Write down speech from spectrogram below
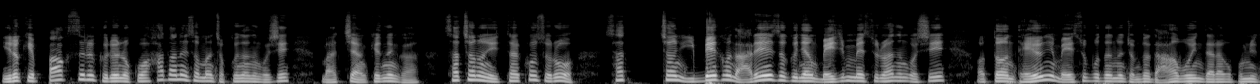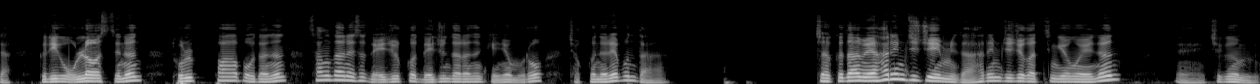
이렇게 박스를 그려놓고 하단에서만 접근하는 것이 맞지 않겠는가 4,000원 이탈 컷으로 4,200원 아래에서 그냥 매진 매수를 하는 것이 어떤 대응의 매수보다는 좀 더 나아 보인다라고 봅니다. 그리고 올라왔을 때는 돌파보다는 상단에서 내줄 것 내준다라는 개념으로 접근을 해본다. 자, 그 다음에 하림지주입니다. 하림지주 같은 경우에는 예, 지금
